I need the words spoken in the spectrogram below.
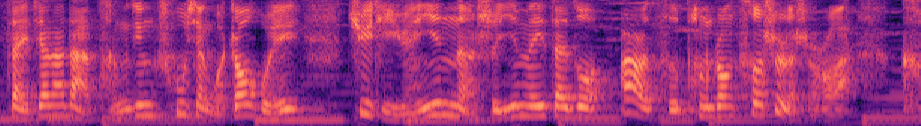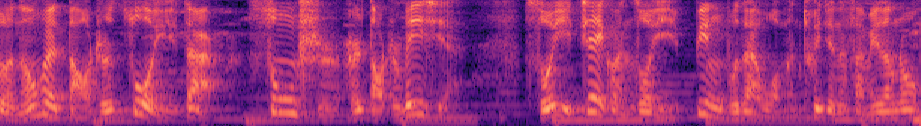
在加拿大曾经出现过召回。具体原因呢，是因为在做二次碰撞测试的时候啊，可能会导致座椅带松弛而导致危险，所以这款座椅并不在我们推荐的范围当中。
